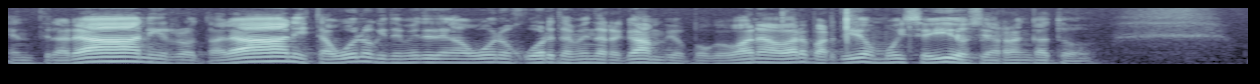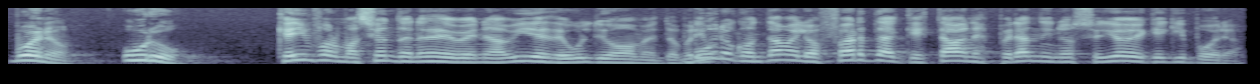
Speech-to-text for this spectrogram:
entrarán y rotarán. Y está bueno que también tenga buenos jugadores también de recambio, porque van a haber partidos muy seguidos si arranca todo. Bueno, Uru, ¿qué información tenés de Benavides de último momento? Primero contame la oferta que estaban esperando y no se dio, ¿de qué equipo era?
